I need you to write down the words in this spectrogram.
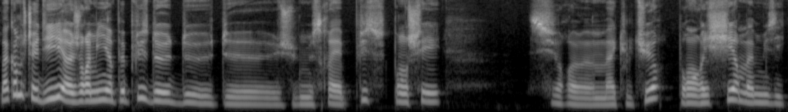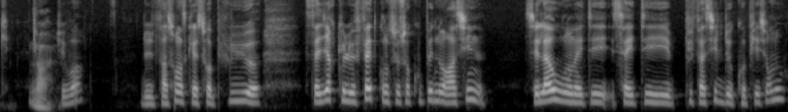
Bah, comme je te dis, euh, j'aurais mis un peu plus de, de, de- Je me serais plus penché sur euh, ma culture pour enrichir ma musique. Ouais. Tu vois? De façon à ce qu'elle soit plus. euh, C'est-à-dire que le fait qu'on se soit coupé de nos racines, c'est là où on a été, ça a été plus facile de copier sur nous.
